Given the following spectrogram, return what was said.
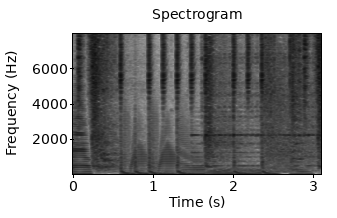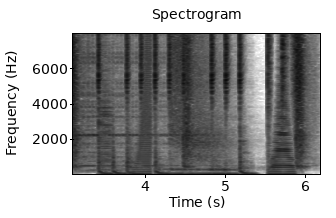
Transcrição e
